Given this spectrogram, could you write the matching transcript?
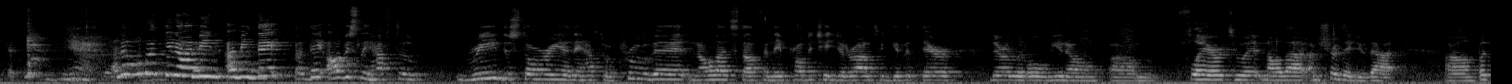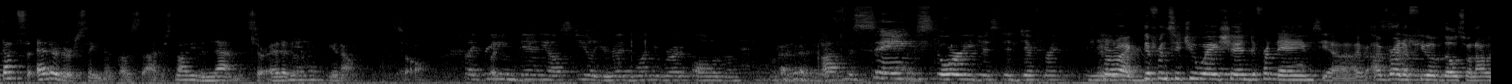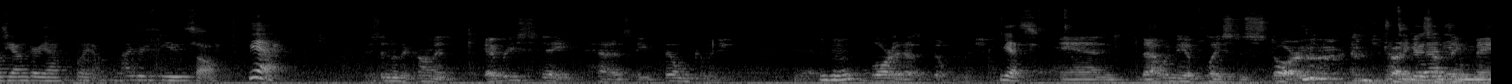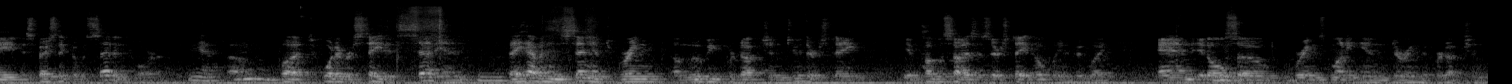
Yeah. No, but you know, I mean, I mean, they they obviously have to read the story and they have to approve it and all that stuff, and they probably change it around to give it their their little you know um, flair to it and all that. I'm sure they do that, um, but that's the editor's thing that does that. It's not even them; it's their editor. You know, so. It's like reading Danielle Steel. You read one, you read all of them. It's the same story, just a different name. Correct. Different situation, different names. Yeah, I've, I've read a few of those when I was younger. Yeah. Oh, yeah. I refuse. So, yeah. Just another comment. Every state has a film commission. Mm-hmm, Florida has a film commission. yes. And that would be a place to start to try That's a to get good idea. something made, especially if it was set in Florida. Yeah. Um, But whatever state it's set in, Mhm. they have an incentive to bring a movie production to their state. It publicizes their state, hopefully in a good way, and it also brings money in during the production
